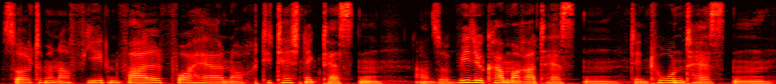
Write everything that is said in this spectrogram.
sollte man auf jeden Fall vorher noch die Technik testen. Also Videokamera testen, den Ton testen,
